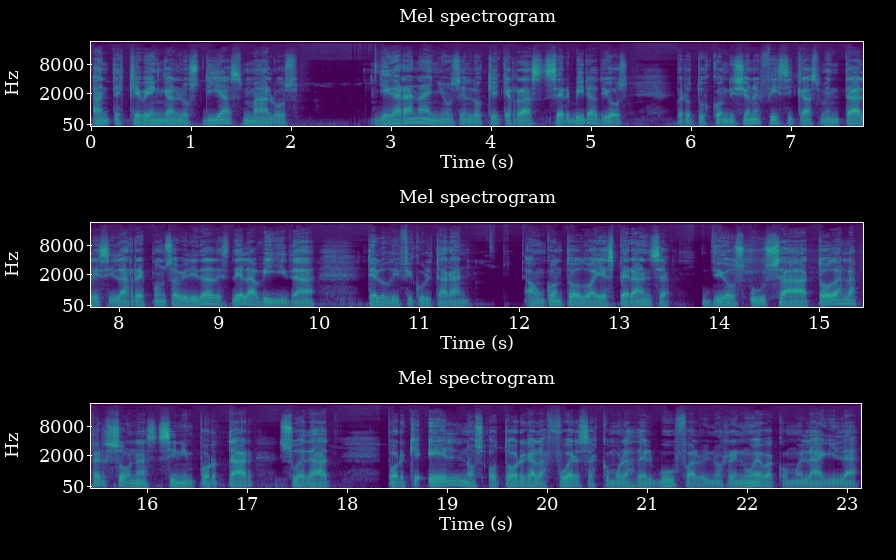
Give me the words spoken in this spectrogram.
Antes que vengan los días malos, llegarán años en los que querrás servir a Dios, pero tus condiciones físicas, mentales y las responsabilidades de la vida te lo dificultarán. Aun con todo hay esperanza. Dios usa a todas las personas sin importar su edad, porque Él nos otorga las fuerzas como las del búfalo y nos renueva como el águila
